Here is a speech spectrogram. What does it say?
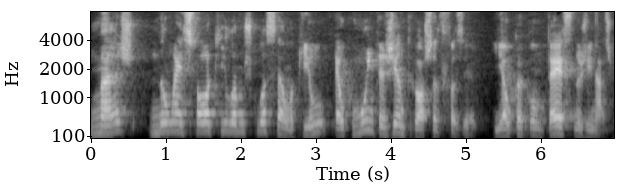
Mas não é só aquilo a musculação. Aquilo é o que muita gente gosta de fazer e é o que acontece nos ginásios.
